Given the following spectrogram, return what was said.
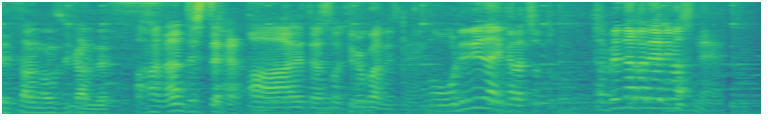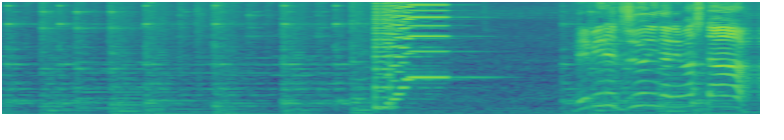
餌の時間です。あなんて失礼。ああありがとうございます。そう記録あるんですね。もう降りれないからちょっと食べながらやりますねレベル10になりました。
